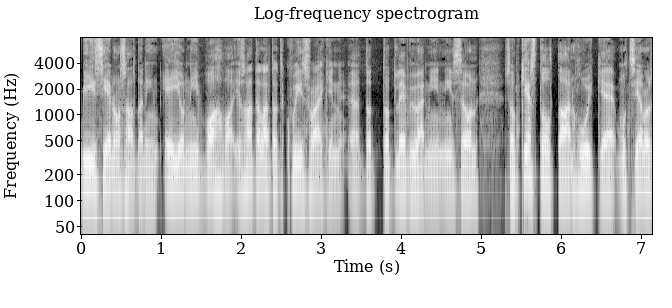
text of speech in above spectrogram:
biisien osalta niin ei ole niin vahva, jos ajatellaan tuota Queensrykin tot, tot levyä, niin, niin se, on, se on kestoltaan huikea, mutta siellä on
